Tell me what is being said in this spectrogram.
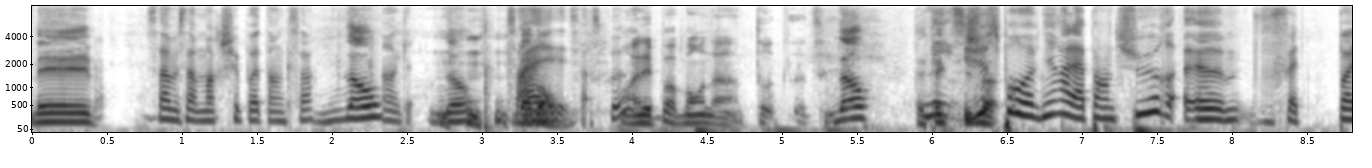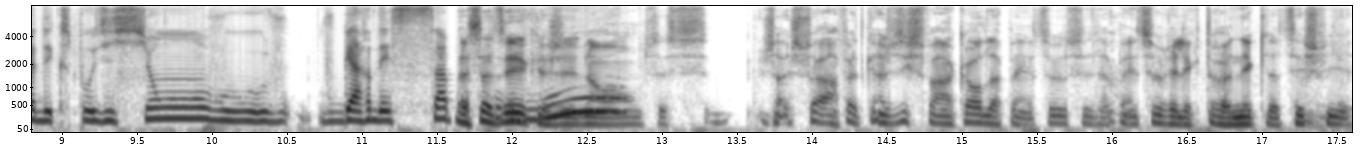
mais Ça, ça marchait pas tant que ça. non, non, Ça, Ben bon, ça se peut. On n'est pas bon dans tout. Là, non, Mais juste pour revenir à la peinture, euh, vous faites pas d'exposition, vous, vous, vous gardez ça Ben, pour C'est-à-dire que vous? j'ai. Non. je- je fais, en fait, quand je dis que je fais encore de la peinture, c'est de la peinture électronique. Là, tu sais, je, fais,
